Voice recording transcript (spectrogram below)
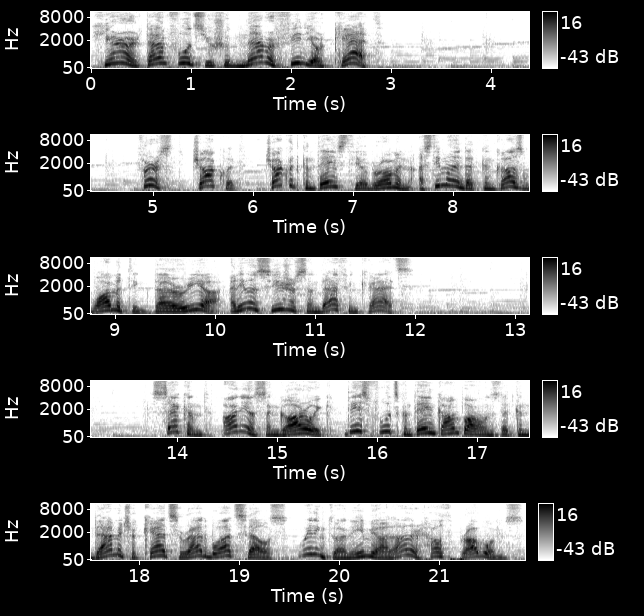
Here are 10 foods you should never feed your cat. First, chocolate. Chocolate contains theobromine, a stimulant that can cause vomiting, diarrhea, and even seizures and death in cats. Second, onions and garlic. These foods contain compounds that can damage a cat's red blood cells, leading to anemia and other health problems.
